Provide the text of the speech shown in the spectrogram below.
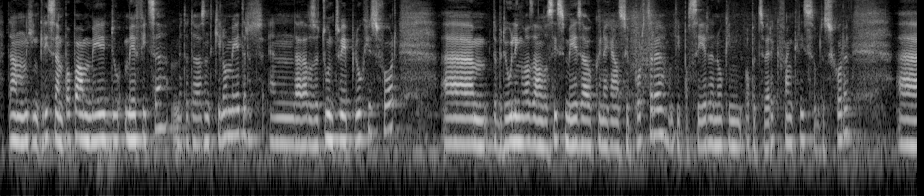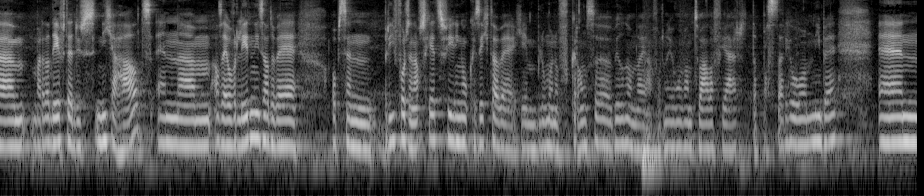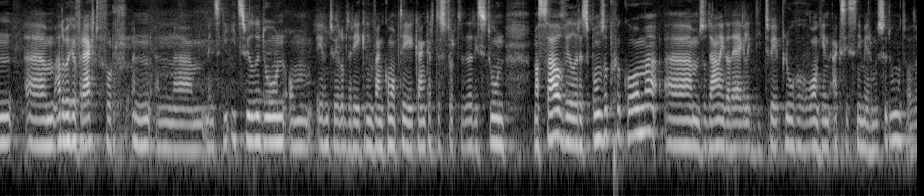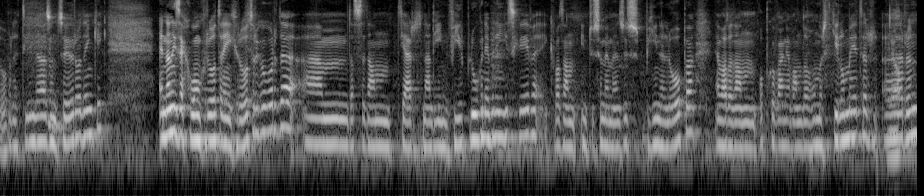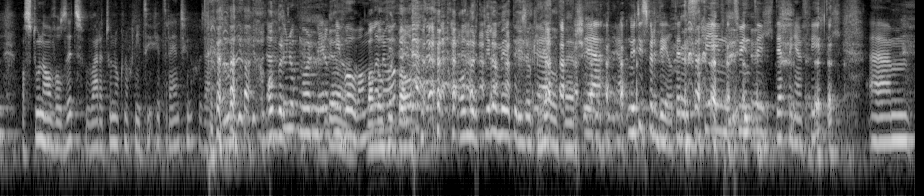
dan ging Chris en papa mee, mee fietsen met de duizend kilometer. En daar hadden ze toen twee ploegjes voor. Um, de bedoeling was dat Sis mee zou kunnen gaan supporteren, want die passeerden ook in, op het werk van Chris, op de schorren. Um, maar dat heeft hij dus niet gehaald. En um, als hij overleden is, hadden wij op zijn brief voor zijn afscheidsviering ook gezegd dat wij geen bloemen of kransen wilden, omdat ja, voor een jongen van 12 jaar, dat past daar gewoon niet bij. En um, hadden we gevraagd voor een, een, um, mensen die iets wilden doen om eventueel op de rekening van Kom op tegen kanker te storten. Dat is toen massaal veel respons opgekomen, um, zodanig dat eigenlijk die twee ploegen gewoon geen acties niet meer moesten doen, want het was over de 10.000 euro, denk ik. En dan is dat gewoon groter en groter geworden. Um, dat ze dan het jaar nadien vier ploegen hebben ingeschreven. Ik was dan intussen met mijn zus beginnen lopen. En we hadden dan opgevangen van de 100 kilometer uh, run. was toen al volzet. We waren toen ook nog niet getraind genoeg. We zaten toen, we toen ook maar meer op niveau wandelen. Wandelvoetbal. 100 kilometer is ook heel ver. Ja, ja, nu het is verdeeld. Het is 10, 20, 30 en 40. Um,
